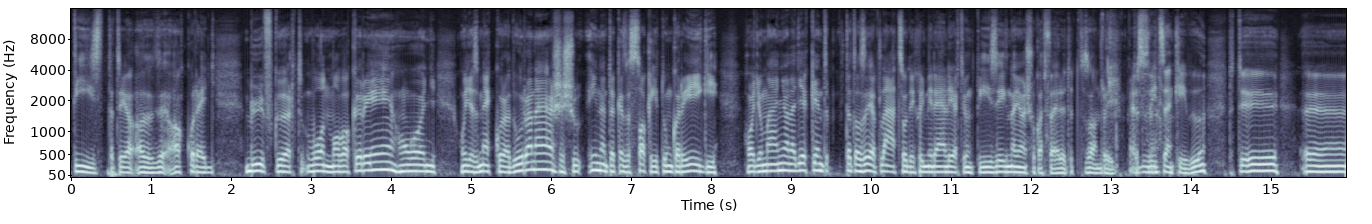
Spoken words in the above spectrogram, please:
10 tehát az, az, akkor egy bűvkört von maga köré, hogy, hogy ez mekkora durranás, és innentől kezdve szakítunk a régi hagyományjal egyébként, tehát azért látszódik, hogy mire elértünk 10-ig, nagyon sokat fejlődött az Android. Persze. Tehát viccen kívül. Tehát ő, ö,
